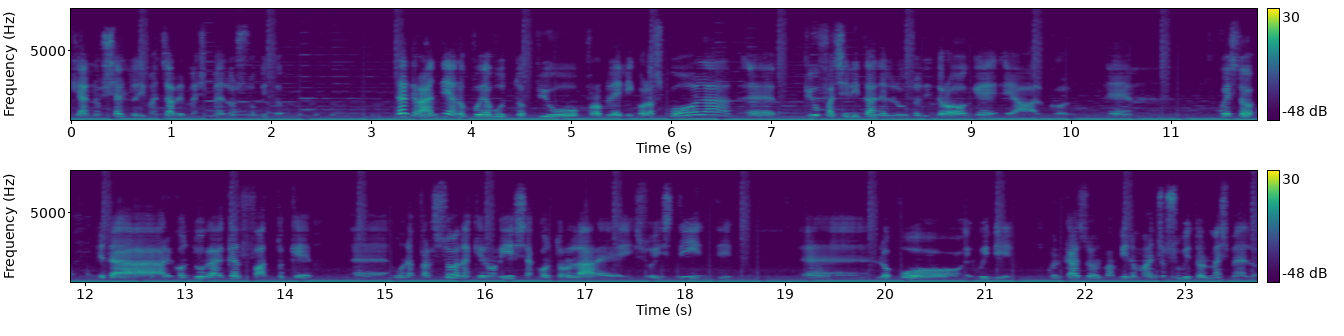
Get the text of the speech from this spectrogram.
che hanno scelto di mangiare il marshmallow subito, da grandi hanno poi avuto più problemi con la scuola, eh, più facilità nell'uso di droghe e alcol. Eh, questo è da ricondurre anche al fatto che eh, una persona che non riesce a controllare i suoi istinti eh, lo può e quindi in quel caso il bambino mangia subito il marshmallow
